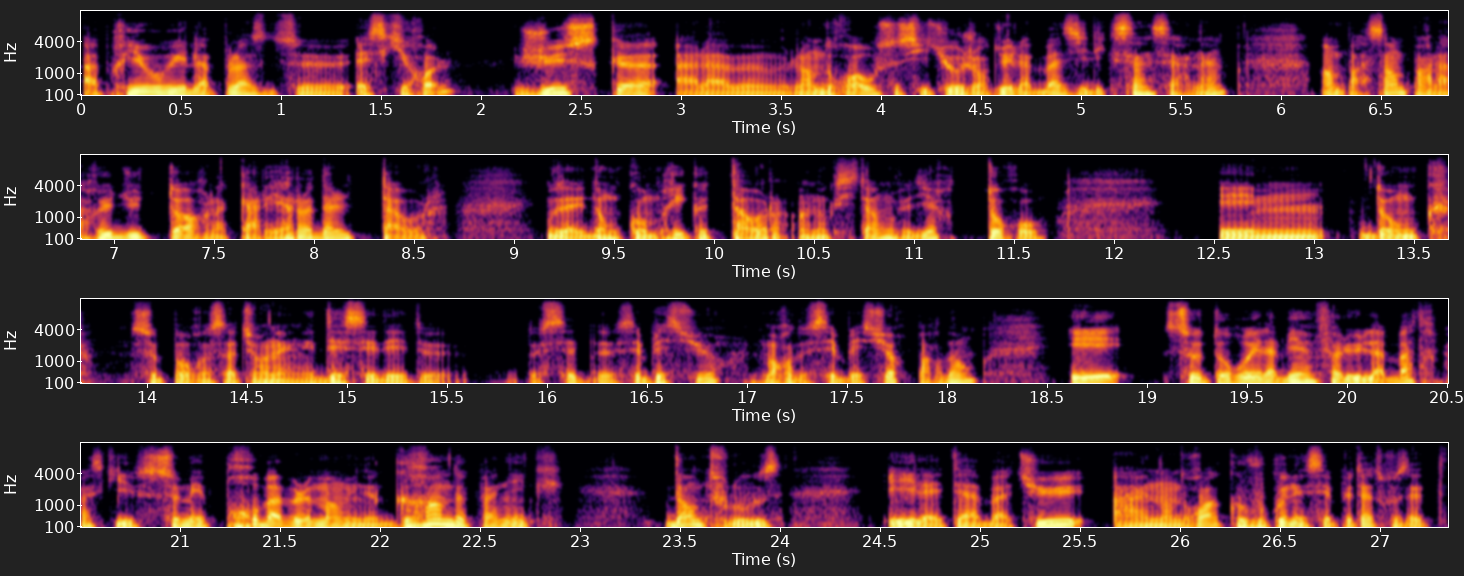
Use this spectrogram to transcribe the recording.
a priori la place de Esquirol, jusqu'à l'endroit où se situe aujourd'hui la basilique Saint-Cernin, en passant par la rue du Tor, la Carriera del Taur. Vous avez donc compris que Taur en occitan veut dire taureau. Et hum, donc, ce pauvre Saturnin est décédé de, de, de ses blessures, mort de ses blessures, pardon, et ce taureau, il a bien fallu l'abattre parce qu'il semait probablement une grande panique dans Toulouse et il a été abattu à un endroit que vous connaissez peut-être, vous êtes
